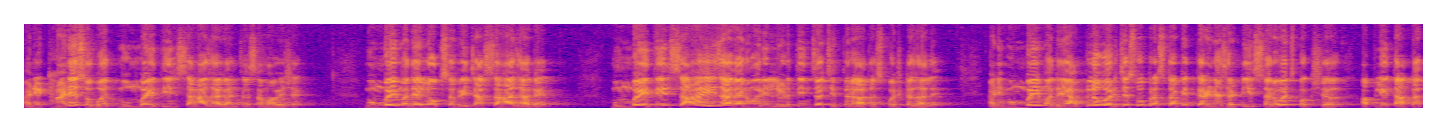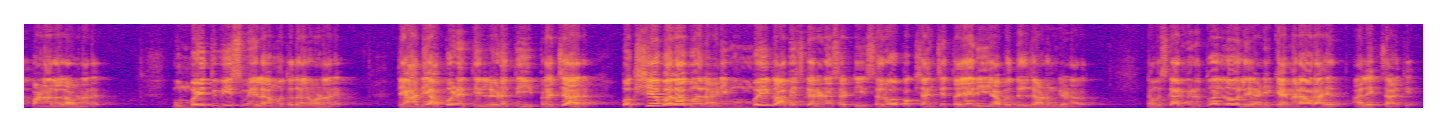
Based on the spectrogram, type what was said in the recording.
आणि ठाणेसोबत मुंबईतील सहा जागांचा समावेश आहे. मुंबईमध्ये लोकसभेच्या सहा जागा आहेत. मुंबईतील सहाही जागांवरील लढतींचं चित्र आता स्पष्ट झालंय. आणि मुंबईमध्ये आपलं वर्चस्व प्रस्थापित करण्यासाठी सर्वच पक्ष आपली ताकदपणाला लावणार आहेत. मुंबईत वीस मेला मतदान होणार आहे. त्याआधी आपण येथील लढती प्रचार पक्षीय बलाबल आणि मुंबई काबीज करण्यासाठी सर्व पक्षांची तयारी याबद्दल जाणून घेणार आहोत. नमस्कार मी ऋत्वल नवले आणि कॅमेरावर आहेत आलेख चाळके.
